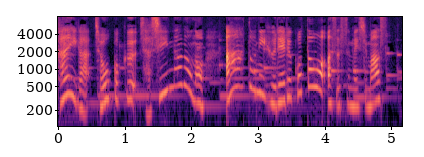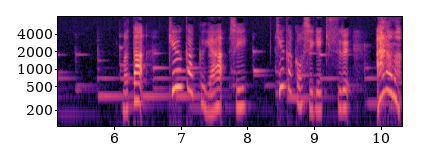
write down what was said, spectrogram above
絵画彫刻写真などのアートに触れることをおすすめします。また嗅覚や嗅覚を刺激するアロマ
